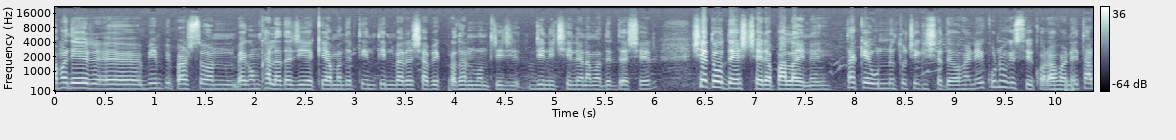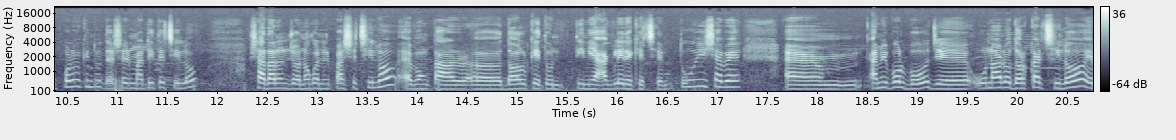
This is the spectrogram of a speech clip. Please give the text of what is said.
আমাদের বিএনপি পার্সন বেগম খালেদা জিয়াকে আমাদের তিন, তিনবারের সাবেক প্রধানমন্ত্রী যিনি ছিলেন আমাদের দেশের, সে তো দেশ ছেড়ে পালায় নাই। তাকে উন্নত চিকিৎসা দেওয়া হয়নি, কোনো কিছুই করা হয়নি। তারপরেও কিন্তু দেশের মাটিতে ছিল, সাধারণ জনগণের পাশে ছিল এবং তার দলকে তো তিনি আগলে রেখেছেন। তো ওই হিসাবে, আমি বলব যে ওনারও দরকার ছিল এ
